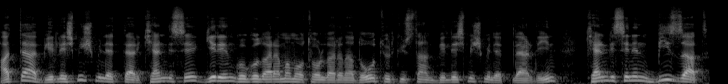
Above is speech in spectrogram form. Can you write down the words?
Hatta Birleşmiş Milletler kendisi girin Google arama motorlarına Doğu Türkistan Birleşmiş Milletler deyin. Kendisinin bizzat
